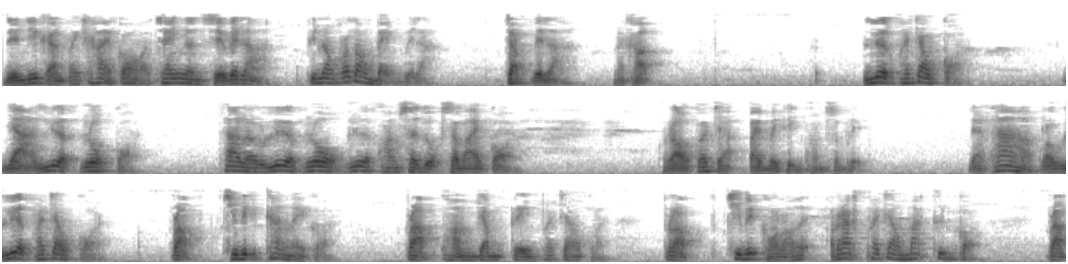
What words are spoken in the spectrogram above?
เดี๋ยวนี้การไปค่ายก็ใช้เงินเสียเวลา พี่น้องก็ต้องแบ่งเวลา จับเวลานะครับ เลือกพระเจ้าก่อน อย่าเลือกโลกก่อน ถ้าเราเลือกโลกเลือกความสะดวกสบายก่อน เราก็จะไปไม่ถึงความสำเร็จ แต่ถ้าหากเราเลือกพระเจ้าก่อน ปรับชีวิตข้างในก่อน ปรับความยำเกรงพระเจ้าก่อน ปรับชีวิตของเราให้รักพระเจ้ามากขึ้นก่อน ปรับ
